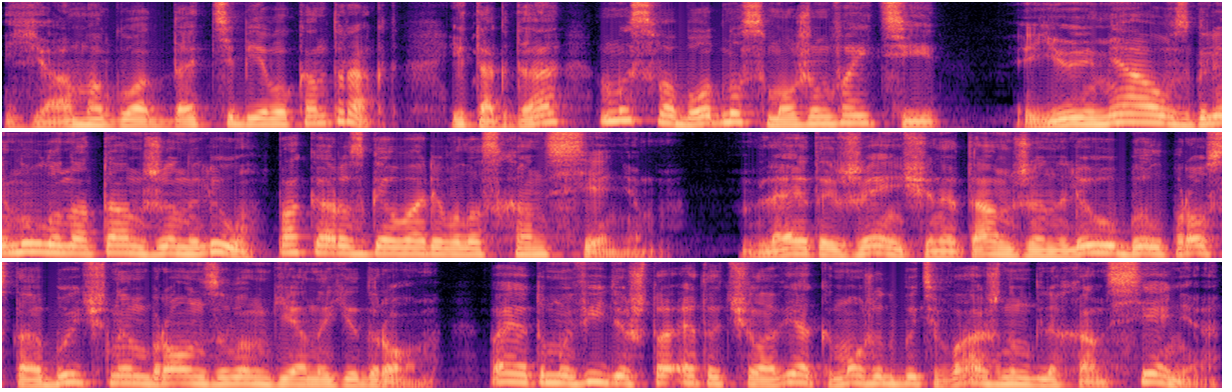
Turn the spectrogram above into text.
Я могу отдать тебе его контракт, и тогда мы свободно сможем войти», Юй Мяо взглянула на Тан Джен Лю, пока разговаривала с Хан Сенем. Для этой женщины Тан Джен Лю был просто обычным бронзовым геноядром, поэтому, видя, что этот человек может быть важным для Хан Сеня,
